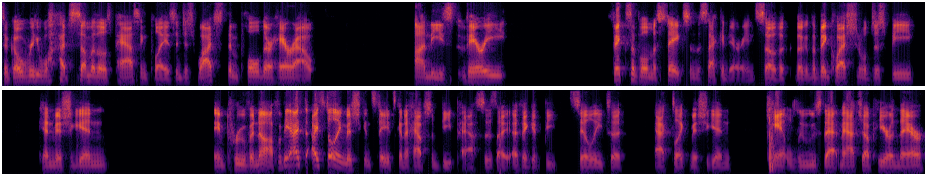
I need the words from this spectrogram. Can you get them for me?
to go rewatch some of those passing plays and just watch them pull their hair out on these very fixable mistakes in the secondary. And so the, the, the big question will just be can Michigan improve enough? I mean, I, I still think Michigan State's going to have some deep passes. I, I think it'd be silly to act like Michigan can't lose that matchup here and there.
